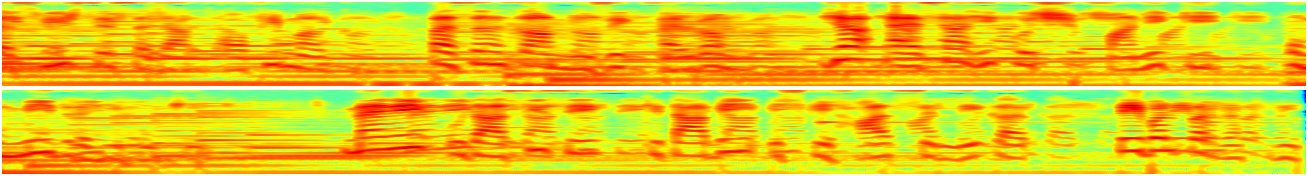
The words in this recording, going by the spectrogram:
तस्वीर से सजा कॉफ़ी मग पसंद का म्यूज़िक एल्बम या ऐसा ही कुछ पाने की उम्मीद रही होगी। मैंने उदासी से किताबें उसके हाथ से लेकर टेबल पर रख दी।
